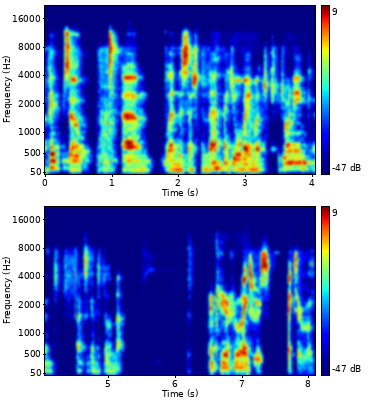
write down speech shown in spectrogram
Okay, so um, we'll end this session there. Thank you all very much for joining and thanks again to Phil and Matt. Thank you, everyone. Thanks, Bruce. Thanks, everyone.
